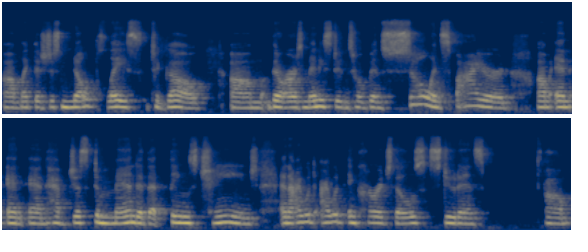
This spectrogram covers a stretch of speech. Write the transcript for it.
um, like there's just no place to go. Um, there are as many students who have been so inspired um, and and and have just demanded that things change. And I would I would encourage those students um,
